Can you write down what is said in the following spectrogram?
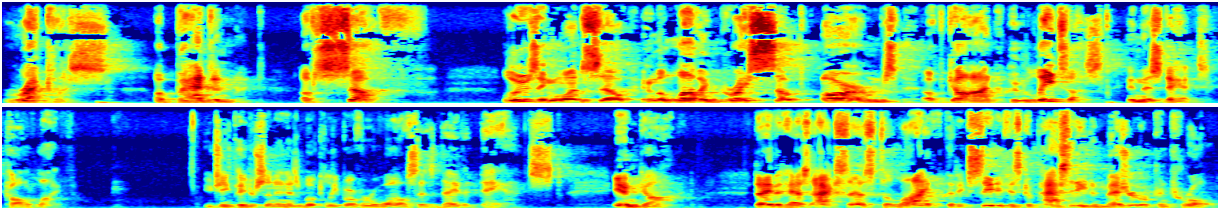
reckless abandonment of self, losing oneself in the loving, grace soaked arms of God who leads us in this dance called life. Eugene Peterson, in his book Leap Over a Wall, says David danced in God. David has access to life that exceeded his capacity to measure or control.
